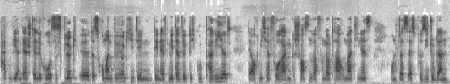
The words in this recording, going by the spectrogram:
hatten wir an der Stelle großes Glück, äh, dass Roman Bürki den, den Elfmeter wirklich gut pariert, der auch nicht hervorragend geschossen war von Lautaro Martinez und dass Esposito dann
